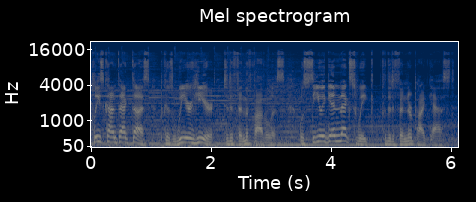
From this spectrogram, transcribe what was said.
Please contact us because we are here to defend the fatherless. We'll see you again next week for the Defender Podcast.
